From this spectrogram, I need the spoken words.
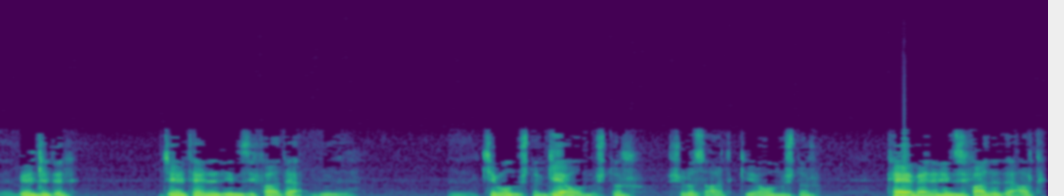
e, bellidir. CT dediğimiz ifade e, kim olmuştur? G olmuştur. Şurası artık G olmuştur. TM dediğimiz ifade de artık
